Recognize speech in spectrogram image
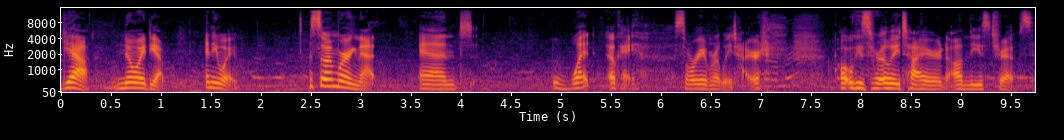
Yeah, no idea. Anyway, so I'm wearing that. And what, okay, sorry, I'm really tired. Always really tired on these trips.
